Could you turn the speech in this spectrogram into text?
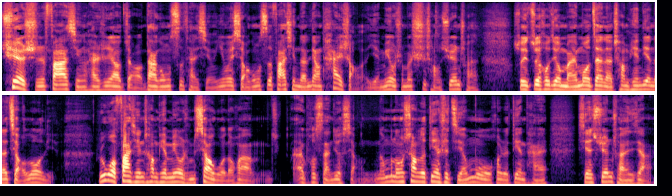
确实发行还是要找大公司才行，因为小公司发行的量太少了，也没有什么市场宣传，所以最后就埋没在了唱片店的角落里。如果发行唱片没有什么效果的话，爱泼斯坦就想能不能上个电视节目或者电台先宣传一下，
